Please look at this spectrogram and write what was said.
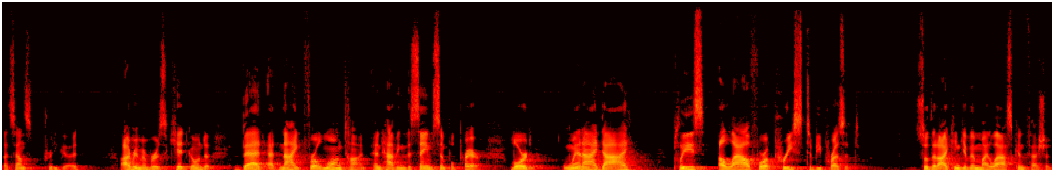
That sounds pretty good. I remember as a kid going to bed at night for a long time and having the same simple prayer Lord, when I die, please allow for a priest to be present so that I can give him my last confession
